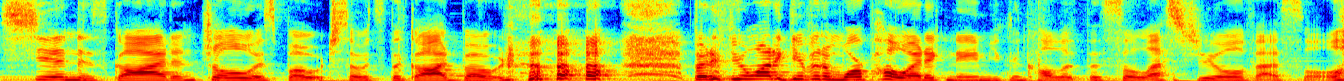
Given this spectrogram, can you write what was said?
Xian is God and Zhou is boat, so it's the God boat. but if you want to give it a more poetic name, you can call it the celestial vessel.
